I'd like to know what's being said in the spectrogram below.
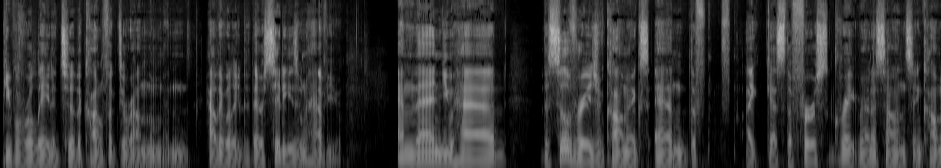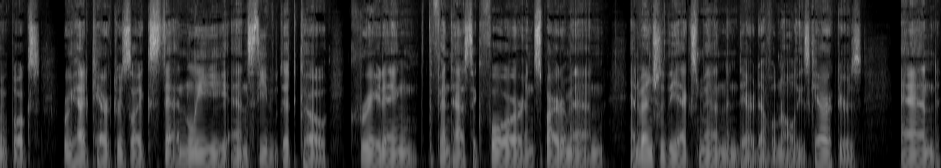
people related to the conflict around them and how they related to their cities and have you. And then you had the Silver Age of comics and the I guess the first great renaissance in comic books where you had characters like Stan Lee and Steve Ditko creating the Fantastic Four and Spider-Man and eventually the X-Men and Daredevil and all these characters. And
